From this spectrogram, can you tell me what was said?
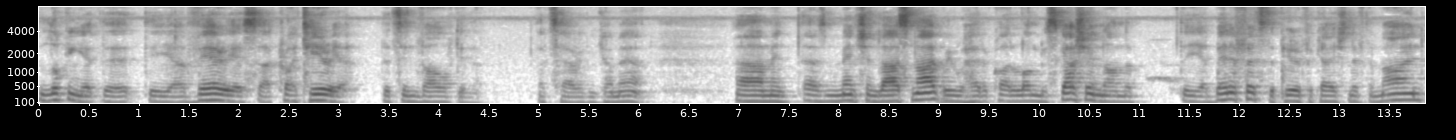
looking at the, the uh, various uh, criteria that's involved in it. That's how we can come out. Um, as mentioned last night, we had a, quite a long discussion on the, the uh, benefits, the purification of the mind,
